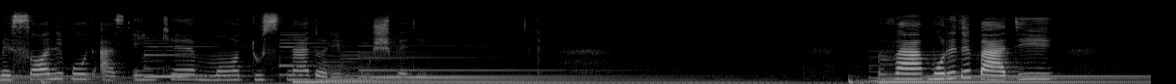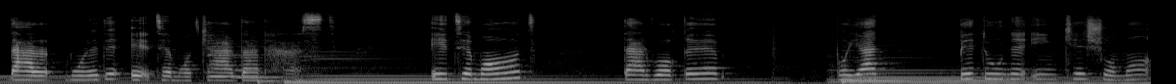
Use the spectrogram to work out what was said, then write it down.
مثالی بود از اینکه ما دوست نداریم گوش بدیم. و مورد بعدی در مورد اعتماد کردن هست. اعتماد در واقع باید بدون اینکه شما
